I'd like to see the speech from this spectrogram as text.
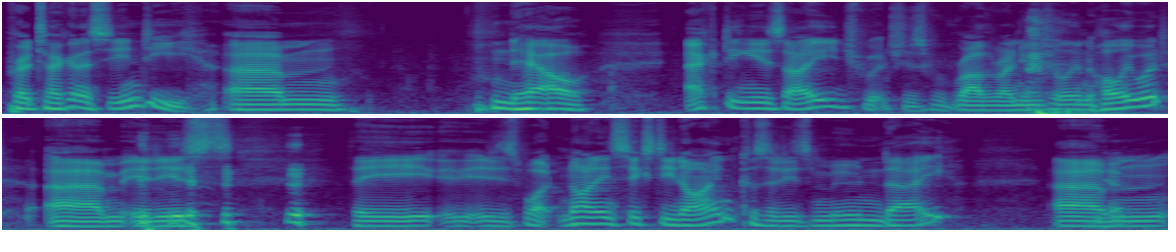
protagonist Indy. Um, now acting his age, which is rather unusual in Hollywood. Um, it is the it is what 1969 because it is Moon Day, um,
